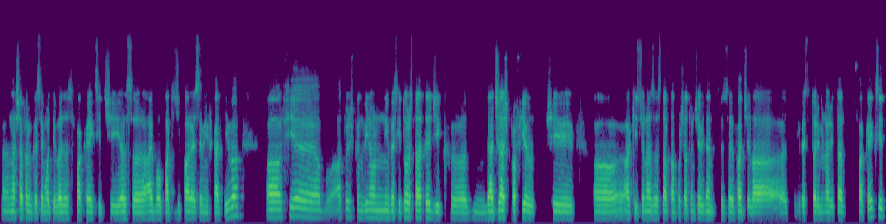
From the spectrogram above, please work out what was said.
în așa fel încât să-i motiveze să facă exit și el să aibă o participare semnificativă, uh, fie atunci când vine un investitor strategic uh, de același profil și uh, achiziționează startup-ul și atunci, evident, se face la investitorii minoritari fac exit,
